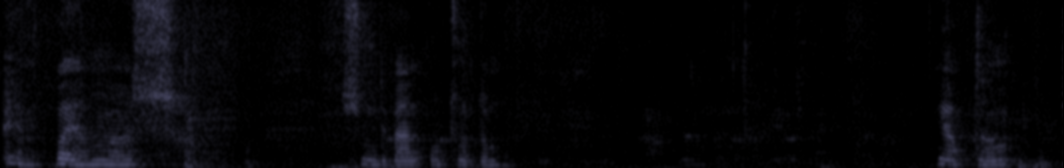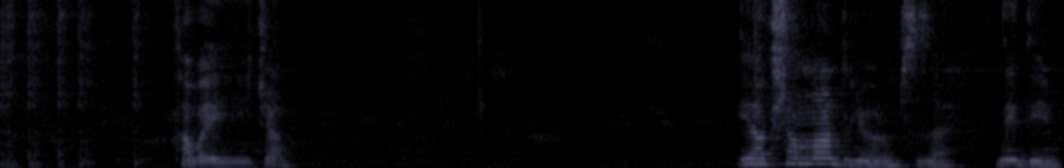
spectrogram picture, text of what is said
Evet bayanlar. Şimdi ben oturdum. Yaptığım tavayı yiyeceğim. İyi akşamlar diliyorum size. Ne diyeyim?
